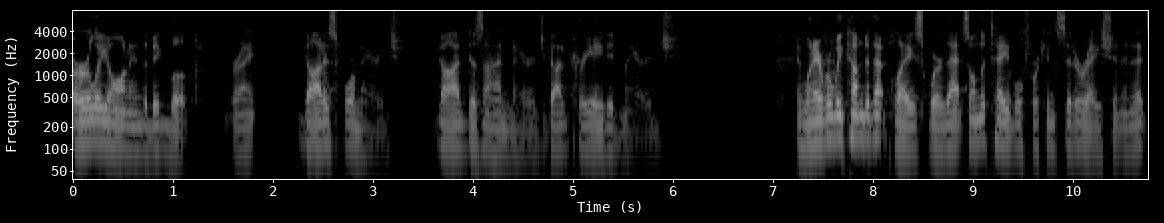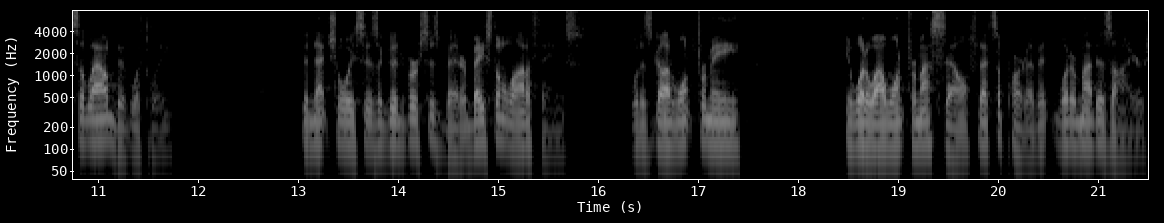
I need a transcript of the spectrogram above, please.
early on in the big book, right? God is for marriage. God designed marriage. God created marriage. And whenever we come to that place where that's on the table for consideration and it's allowed biblically, then that choice is a good versus better based on a lot of things. What does God want for me? You know, what do I want for myself? That's a part of it. What are my desires?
